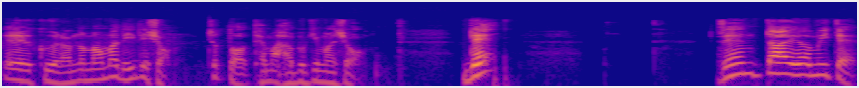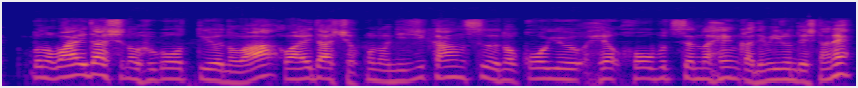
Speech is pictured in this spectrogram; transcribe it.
えー、空欄のままでいいでしょう。ちょっと手間省きましょう。で、全体を見て、この y' の符号っていうのは、y'、この二次関数のこういう放物線の変化で見るんでしたね。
